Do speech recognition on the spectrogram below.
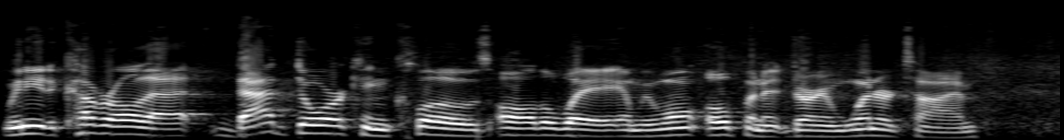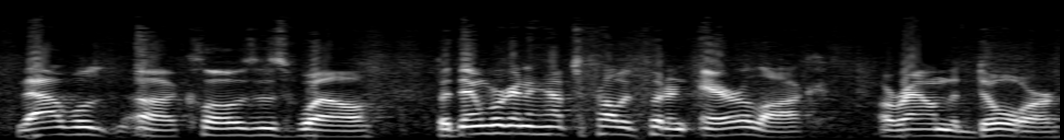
we need to cover all that. That door can close all the way and we won't open it during winter time. That will uh, close as well. But then we're going to have to probably put an airlock around the door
